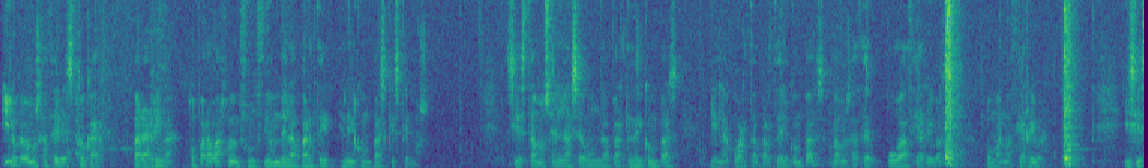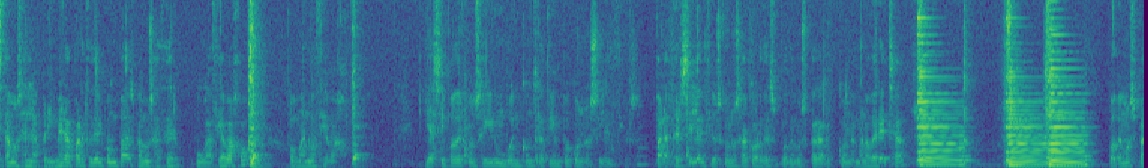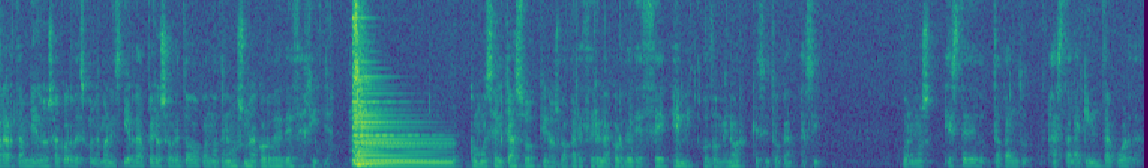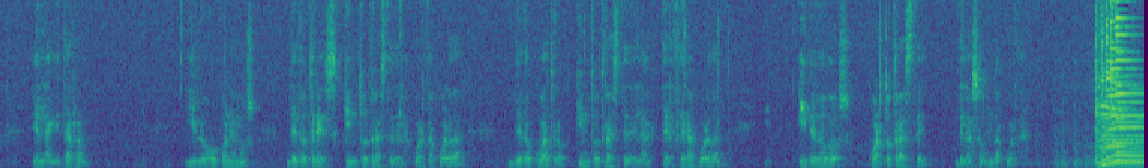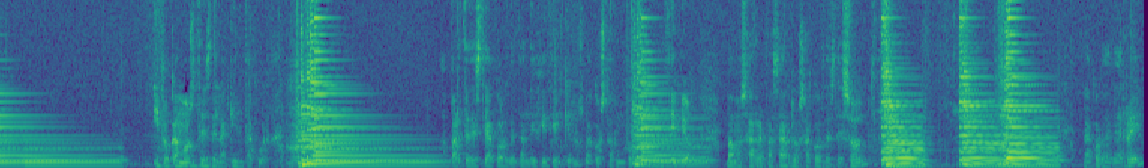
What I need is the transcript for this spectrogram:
y lo que vamos a hacer es tocar para arriba o para abajo en función de la parte en el compás que estemos. Si estamos en la segunda parte del compás y en la cuarta parte del compás, vamos a hacer púa hacia arriba o mano hacia arriba. Y si estamos en la primera parte del compás, vamos a hacer púa hacia abajo o mano hacia abajo. Y así poder conseguir un buen contratiempo con los silencios. Para hacer silencios con los acordes podemos parar con la mano derecha. Podemos parar también los acordes con la mano izquierda, pero sobre todo cuando tenemos un acorde de cejilla. Como es el caso que nos va a aparecer el acorde de CM o Do menor, que se toca así. Ponemos este dedo tapando hasta la quinta cuerda en la guitarra y luego ponemos dedo 3, quinto traste de la cuarta cuerda, dedo 4, quinto traste de la tercera cuerda y dedo 2, cuarto traste de la segunda cuerda. Y tocamos desde la quinta cuerda. Aparte de este acorde tan difícil que nos va a costar un poco al principio, vamos a repasar los acordes de sol, el acorde de re,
